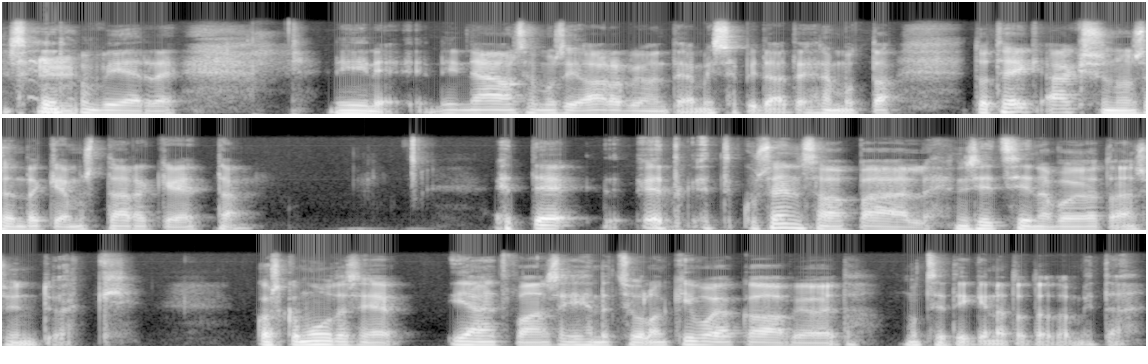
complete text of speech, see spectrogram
seinän viereen niin, niin nämä on semmoisia arviointeja, missä pitää tehdä, mutta tuo take action on sen takia musta tärkeä, että et te, et, et kun sen saa päälle, niin sitten siinä voi jotain syntyäkin. Koska muuten se jäät vaan siihen, että sulla on kivoja kaavioita, mutta sitten ikinä toteuta mitään.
